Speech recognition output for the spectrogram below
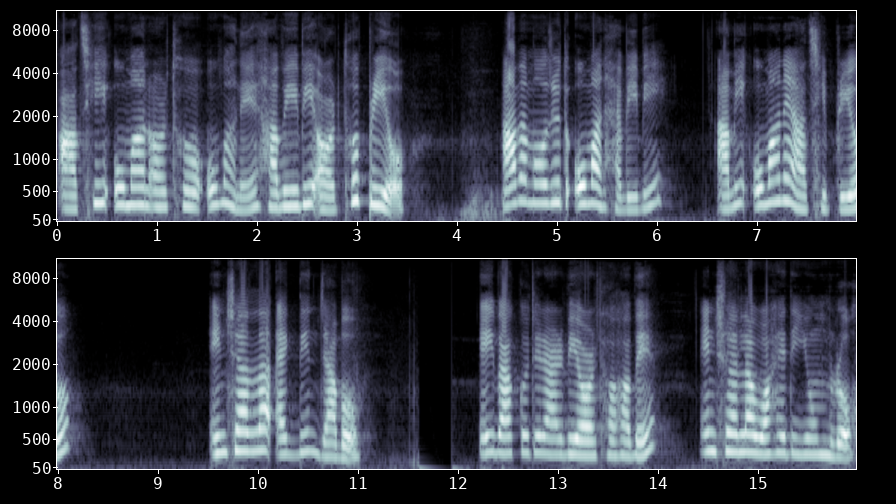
আছি, ওমান অর্থ ওমানে, হাবিবি অর্থ প্রিয়। আনা মজুদ ওমান, হাবিবি। আমি ওমানে আছি, প্রিয়। ইনশাল্লাহ একদিন যাব। এই বাক্যটির আরবি অর্থ হবে ইনশাল্লাহ ওয়াহেদ ইউম রোহ।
